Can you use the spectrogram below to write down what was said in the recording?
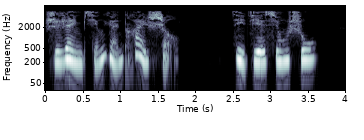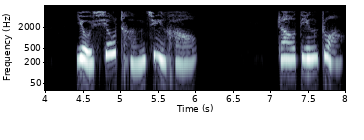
时任平原太守，既接兄书，又修成郡豪，招丁壮，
